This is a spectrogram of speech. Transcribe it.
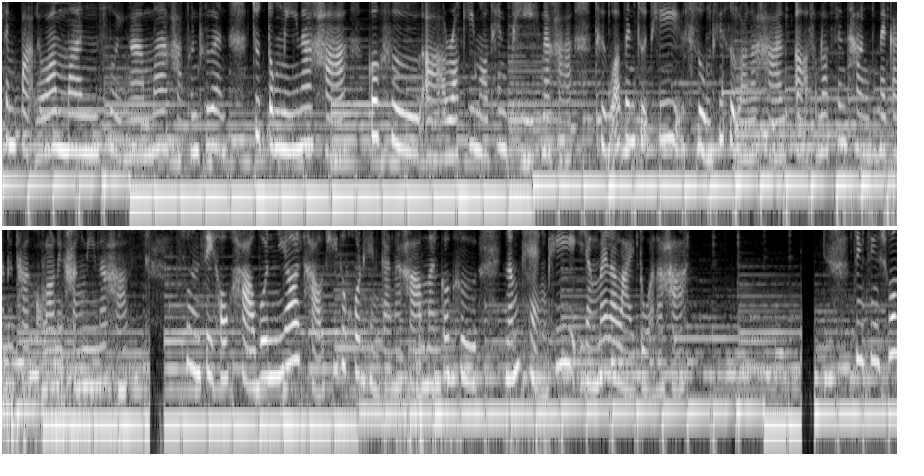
เต็มปากเลยว่ามันสวยงามมากค่ะเพื่อนๆ จุดตรงนี้นะคะก็คืออ Rocky Mountain Peak นะคะ ถือว่าเป็นจุดที่สูงที่สุดแล้วนะคะสำหรับเส้นทางในการเดินทางของเราในครั้งนี้นะคะส่วนสีขาวๆบนยอดเขาที่ทุกคนเห็นกันนะคะ มันก็คือน้ำแข็งที่ยังไม่ละลายตัวนะคะ ริง ๆ ช่วง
